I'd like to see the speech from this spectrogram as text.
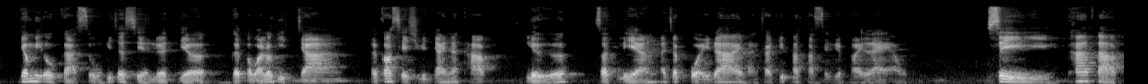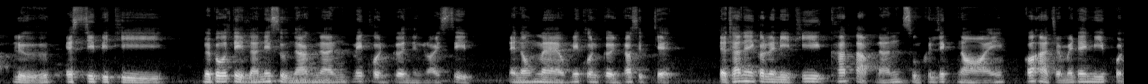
ำย่อมมีโอกาสสูงที่จะเสียเลือดเยอะ เกิดภาวะโลหิตจาง แล้วก็เสียชีวิตได้นะครับ หรือ สัตว์เลี้ยงอาจจะป่วยได้หลังจากที่ผ่าตัดเสร็จเรียบร้อยแล้ว 4. ค่าตับหรือ SGPT โดยปกติแล้วในสุนัขนั้นไม่ควรเกิน 110 ในน้องแมวไม่ควรเกิน 97 แต่ถ้าในกรณีที่ค่าตับนั้นสูงขึ้นเล็กน้อย ก็อาจจะไม่ได้มีผล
